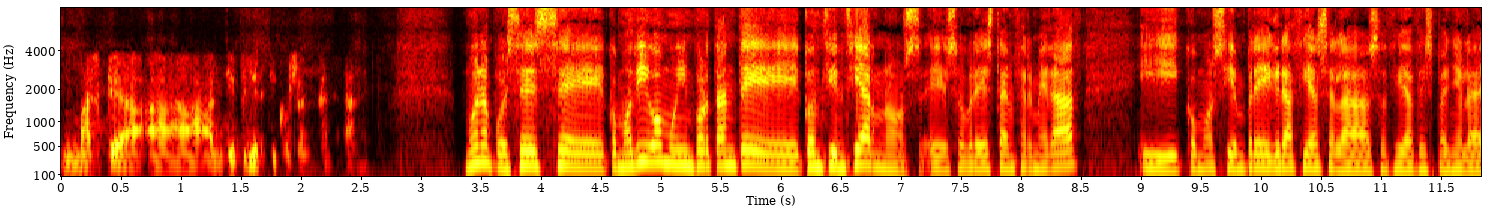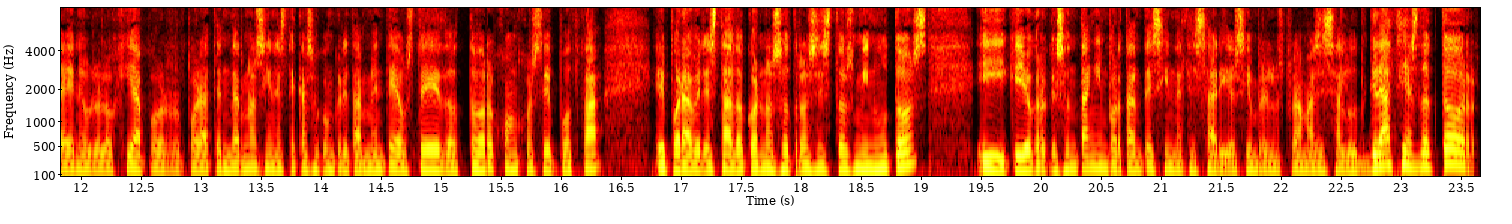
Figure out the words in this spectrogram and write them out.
más que a antiepilépticos en general. Bueno, pues es, eh, como digo, muy importante concienciarnos eh, sobre esta enfermedad. Y como siempre, gracias a la Sociedad Española de Neurología por, por atendernos y en este caso concretamente a usted, doctor Juan José Poza, eh, por haber estado con nosotros estos minutos y que yo creo que son tan importantes y necesarios siempre en los programas de salud. Gracias, doctor.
